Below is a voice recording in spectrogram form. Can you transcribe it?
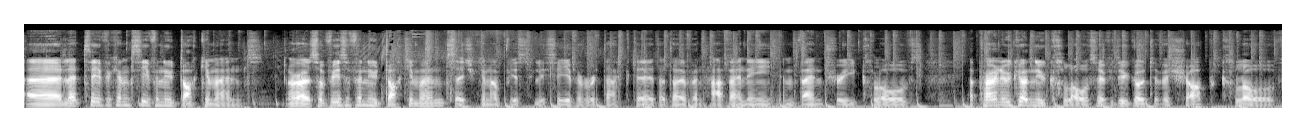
Uh, let's see if we can see the new document. Alright, so these are the new documents. As you can obviously see, they're redacted. I don't even have any. Inventory, clothes. Apparently we got new clothes. So if you do go to the shop, clothes.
